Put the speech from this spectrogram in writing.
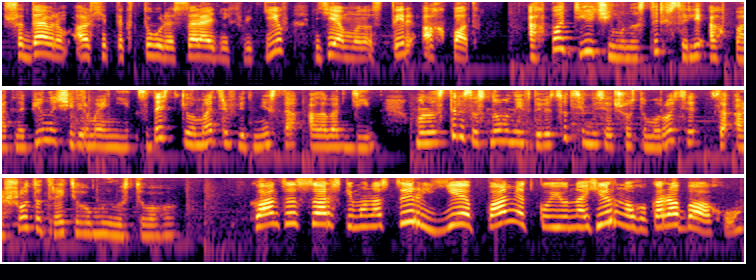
Шедевром архітектури середніх віків є монастир Ахпат. Ахпат діючий монастир в селі Ахпат на півночі Вірменії за 10 кілометрів від міста Алаверді. Монастир заснований в 976 році за Ашота III Милостивого. Ганцесарський монастир є пам'яткою нагірного Карабаху.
